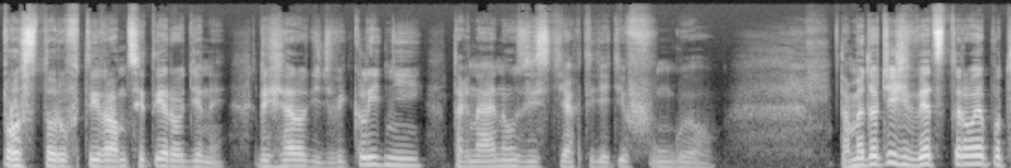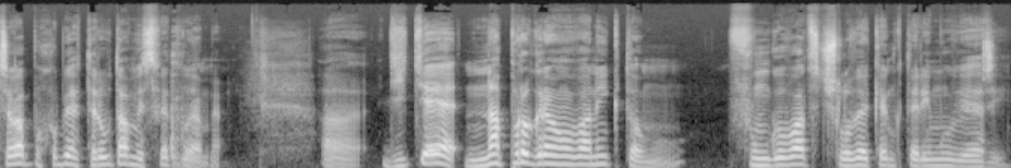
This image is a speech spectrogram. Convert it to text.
prostoru v, tý, v rámci té rodiny. Když se rodič vyklidní, tak najednou zjistí, jak ty děti fungují. Tam je totiž věc, kterou je potřeba pochopit a kterou tam vysvětlujeme. Eh, Dítě je naprogramovaný k tomu fungovat s člověkem, který mu věří.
